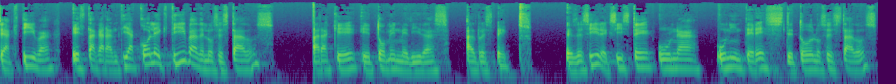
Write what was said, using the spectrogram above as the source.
se activa esta garantía colectiva de los estados para que eh, tomen medidas al respecto. Es decir, existe una, un interés de todos los estados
